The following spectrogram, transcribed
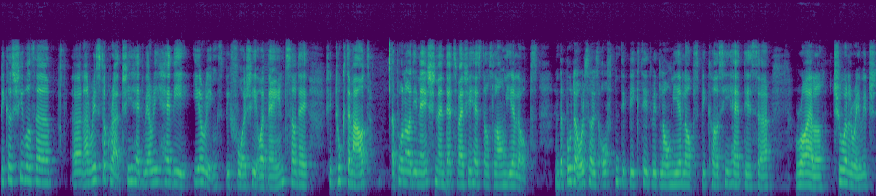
because she was a an aristocrat. She had very heavy earrings before she ordained, so they she took them out upon ordination, and that's why she has those long earlobes. And the Buddha also is often depicted with long earlobes because he had this uh, royal jewelry, which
